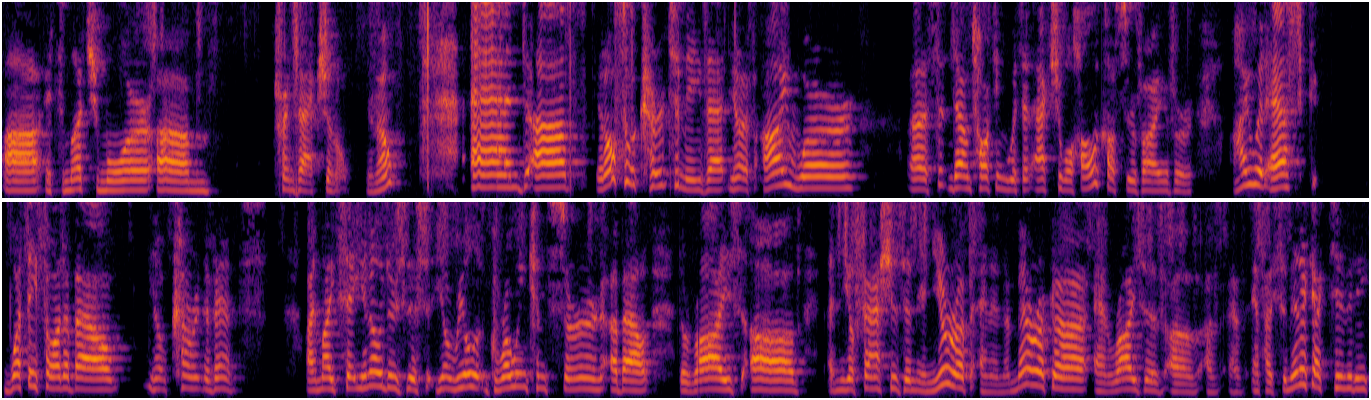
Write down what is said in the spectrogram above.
Uh, it's much more um, transactional, you know? And uh, it also occurred to me that, you know, if I were uh, sitting down talking with an actual Holocaust survivor, I would ask what they thought about, you know, current events. I might say, you know, there's this, you know, real growing concern about the rise of neo-fascism in Europe and in America and rise of, of, of, of, anti-Semitic activity.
